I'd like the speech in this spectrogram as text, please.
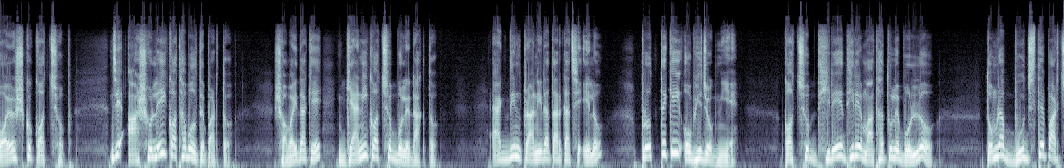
বয়স্ক কচ্ছপ, যে আসলেই কথা বলতে পারত। সবাই তাকে জ্ঞানী কচ্ছপ বলে ডাকত। একদিন প্রাণীরা তার কাছে এলো, প্রত্যেকেই অভিযোগ নিয়ে। কচ্ছপ ধীরে ধীরে মাথা তুলে বলল, তোমরা বুঝতে পারছ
